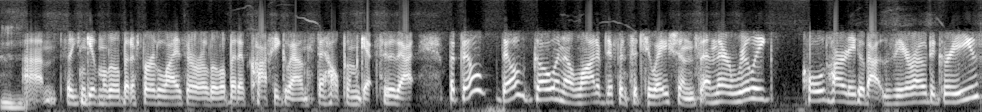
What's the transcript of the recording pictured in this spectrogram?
Mm-hmm. Um, so you can give them a little bit of fertilizer or a little bit of coffee grounds to help them get through that. But they'll they'll go in a lot of different situations, and they're really cold hardy to about zero degrees.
